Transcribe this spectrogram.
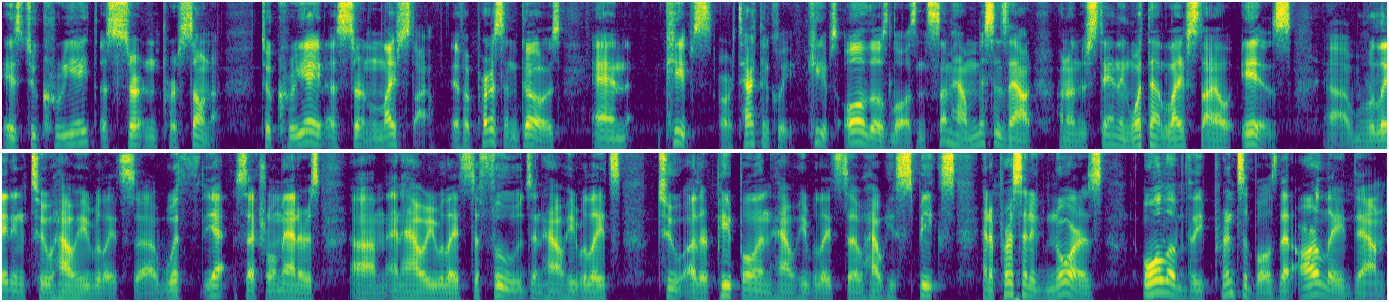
is to create a certain persona, to create a certain lifestyle. If a person goes and keeps, or technically keeps, all of those laws and somehow misses out on understanding what that lifestyle is, uh, relating to how he relates uh, with yeah sexual matters um, and how he relates to foods and how he relates to other people and how he relates to how he speaks. And a person ignores all of the principles that are laid down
